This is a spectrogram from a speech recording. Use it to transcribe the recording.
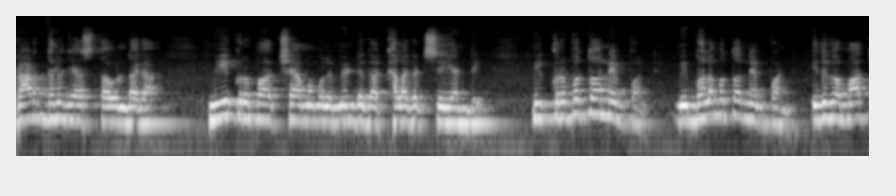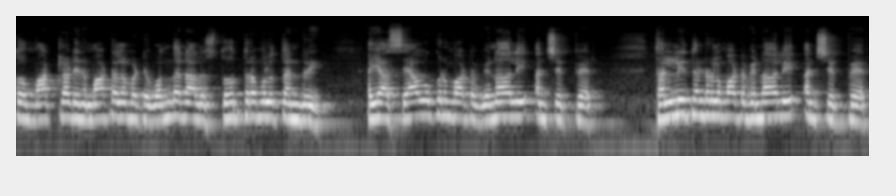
ప్రార్థన చేస్తూ ఉండగా మీ కృపాక్షేమములు మెండుగా కలగ చేయండి. మీ కృపతో నింపండి. మీ బలముతో నింపండి. ఇదిగో మాతో మాట్లాడిన మాటలను బట్టి వందనాలు స్తోత్రములు తండ్రి. అయ్యా సేవకుని మాట వినాలి అని చెప్పారు. తల్లిదండ్రుల మాట వినాలి అని చెప్పారు.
